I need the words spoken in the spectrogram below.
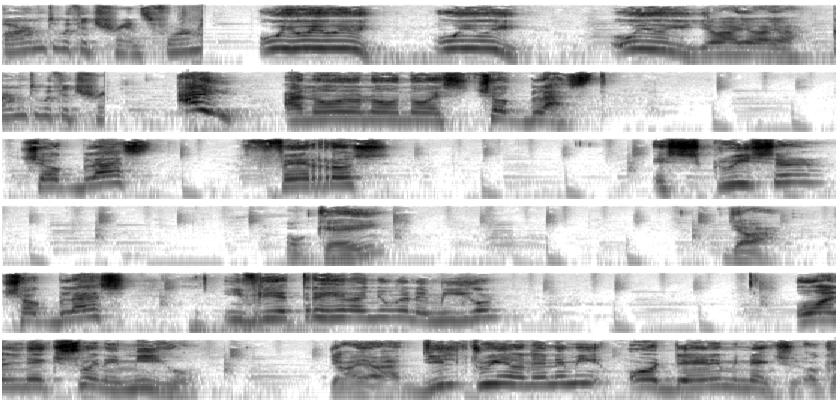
Armed with a transforming Uy, uy, uy, uy. Uy, uy. Uy. Ya va, ya va, ya armed with a ¡Ay! Ah, no, no, no, no, es Shock Blast. Shock Blast, Ferros, Screezer. Ok. Ya va. Shock Blast, inflige 3 de daño a un enemigo o al nexo enemigo. Ya va, ya va. Deal 3 on enemy or the enemy nexus. Ok.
